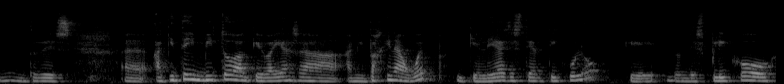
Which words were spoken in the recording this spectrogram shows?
Entonces, eh, aquí te invito a que vayas a, mi página web y que leas este artículo donde explico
